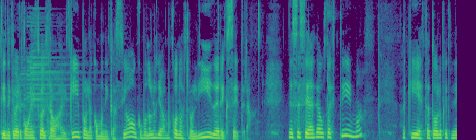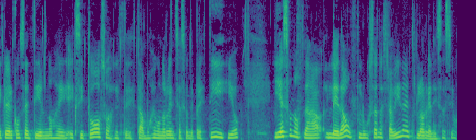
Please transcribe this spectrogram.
tiene que ver con esto del trabajo en equipo, la comunicación, cómo nos lo llevamos con nuestro líder, etc. Necesidades de autoestima. Aquí está todo lo que tiene que ver con sentirnos eh, exitosos, este, estamos en una organización de prestigio, y eso nos da, le da un plus a nuestra vida dentro de la organización.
